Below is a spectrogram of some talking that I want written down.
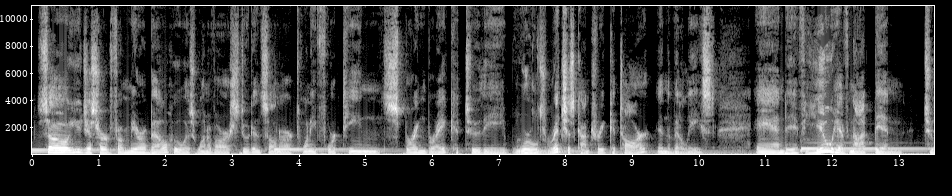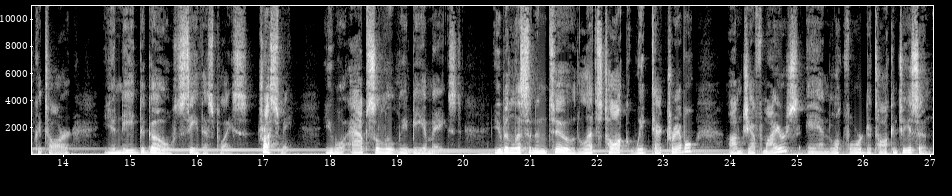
So you just heard from Mirabelle, who was one of our students on our 2014 spring break to the world's richest country, Qatar, in the Middle East. And if you have not been to Qatar, you need to go see this place. Trust me, you will absolutely be amazed. You've been listening to Let's Talk Wake Tech Travel. I'm Jeff Myers and look forward to talking to you soon.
